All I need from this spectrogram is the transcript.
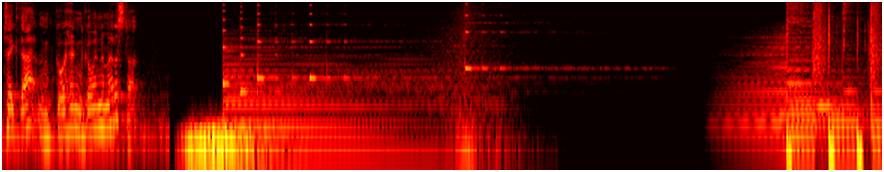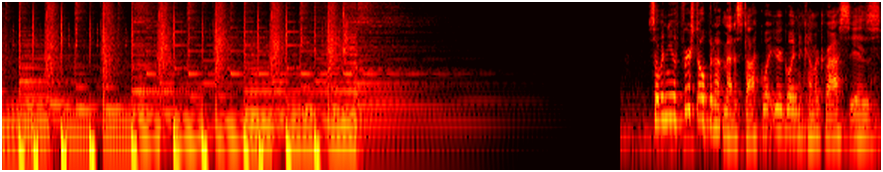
take that and go ahead and go into Metastock. So when you first open up Metastock, what you're going to come across is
